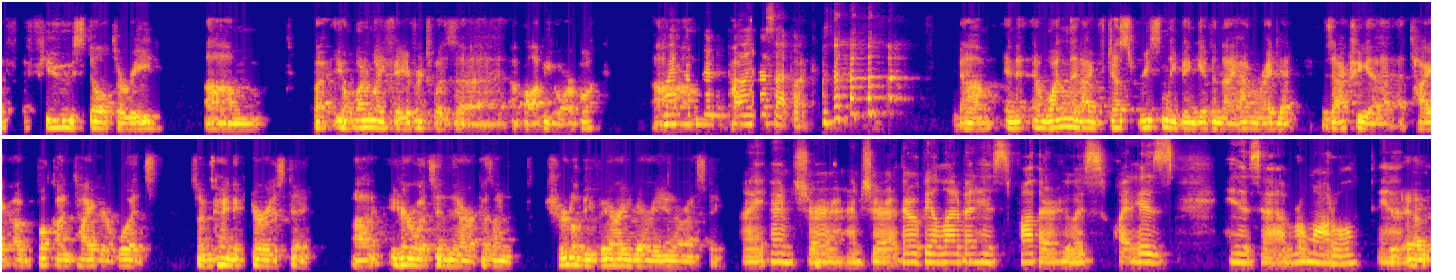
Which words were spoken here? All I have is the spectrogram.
a few still to read. Um, but you know, one of my favorites was a, a Bobby Orr book. My um, husband probably has that book. um, and, and one that I've just recently been given that I haven't read yet is actually a, a, a book on Tiger Woods. So I'm kind of curious to uh, hear what's in there because I'm sure it'll be very, very interesting. I, am sure. I'm sure there will be a lot about his father, who was quite his his uh, role model, and yeah.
